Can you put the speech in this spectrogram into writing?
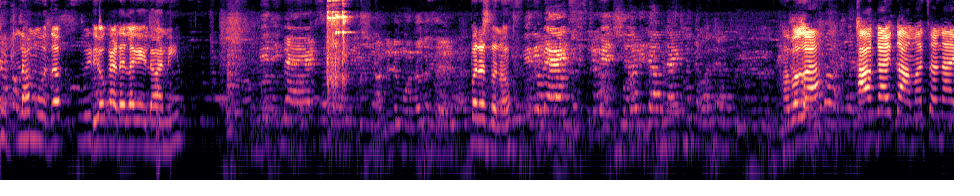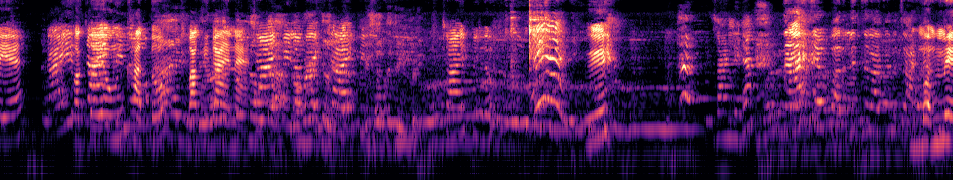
तुटला मोदक. व्हिडिओ काढायला गेलो आणि. परत बनव. हा बघा हा काय कामाचा नाहीये. फक्त येऊन खातो बाकी काय नाही. मम्मी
